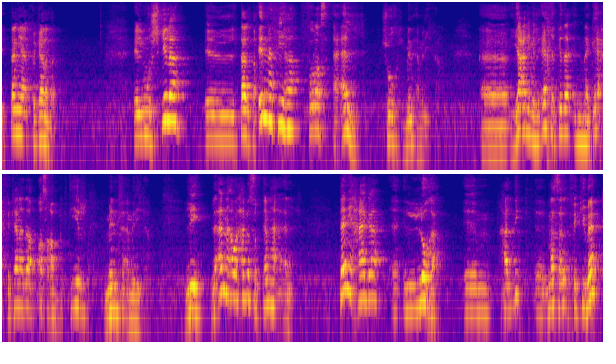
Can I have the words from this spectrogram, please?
الثانية في كندا. المشكلة الثالثه إن فيها فرص أقل شغل من أمريكا. آه يعني من الآخر كده النجاح في كندا أصعب بكتير من في أمريكا. ليه؟ لأن أول حاجة سكانها أقل. تاني حاجة اللغة. هديك مثل في كيوباك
